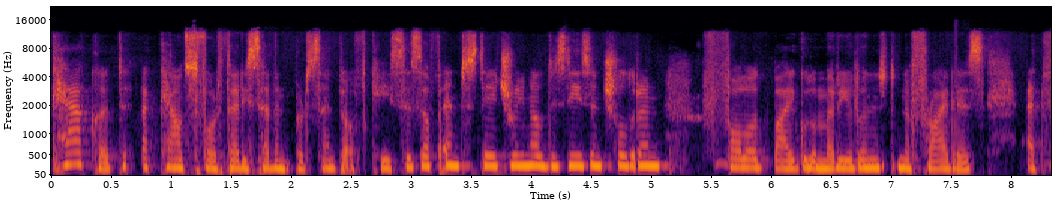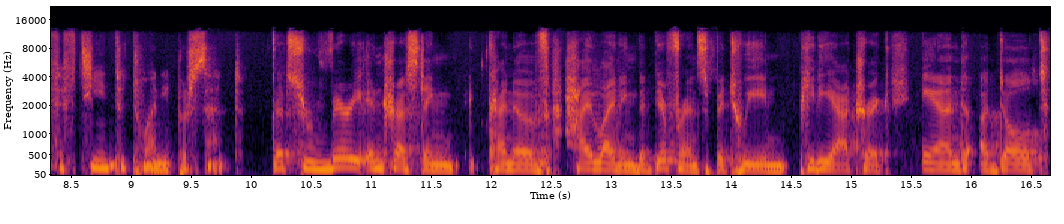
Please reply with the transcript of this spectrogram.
CAKUT accounts for 37% of cases of end stage renal disease in children, followed by glomerulonephritis at 15 to 20%. That's very interesting, kind of highlighting the difference between pediatric and adult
